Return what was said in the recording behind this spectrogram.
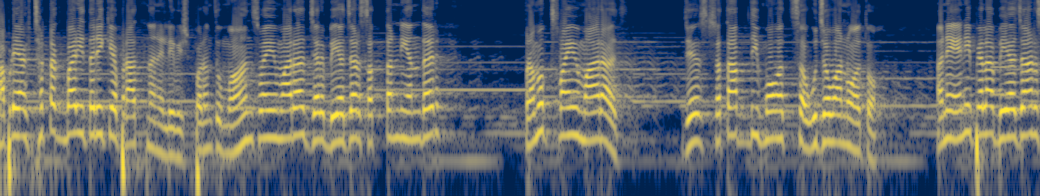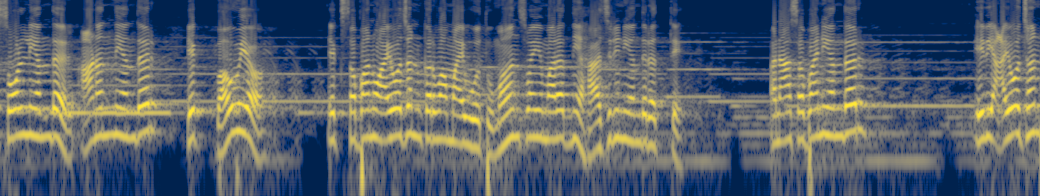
આપણે આ છટકબારી તરીકે પ્રાર્થનાને લેવી છે. પરંતુ મહંત સ્વામી મહારાજ જ્યારે બે હજાર સત્તરની અંદર પ્રમુખ સ્વામી મહારાજ જે શતાબ્દી મહોત્સવ ઉજવવાનો હતો અને એની પહેલાં બે હજાર સોળની અંદર, આણંદની અંદર એક ભવ્ય એક સભાનું આયોજન કરવામાં આવ્યું હતું. મહંત સ્વામી મહારાજની હાજરીની અંદર જ અને આ સભાની અંદર એવી આયોજન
